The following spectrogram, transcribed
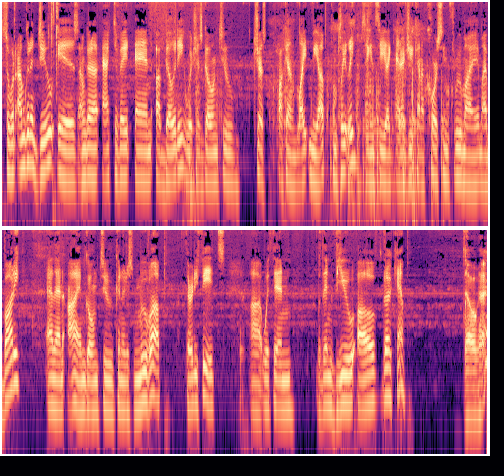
so what I'm gonna do is I'm gonna activate an ability which is going to just fucking light me up completely, so you can see like energy kind of coursing through my my body, and then I'm going to gonna just move up thirty feet uh, within within view of the camp. Okay.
